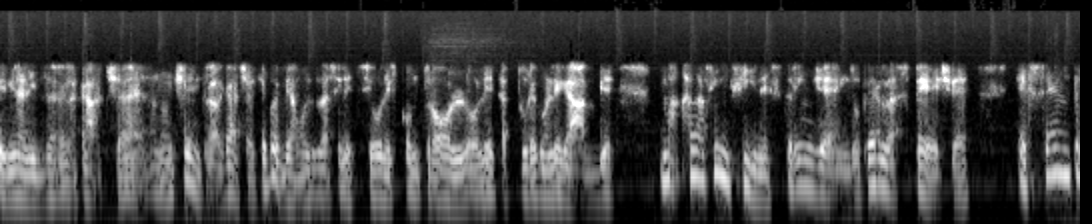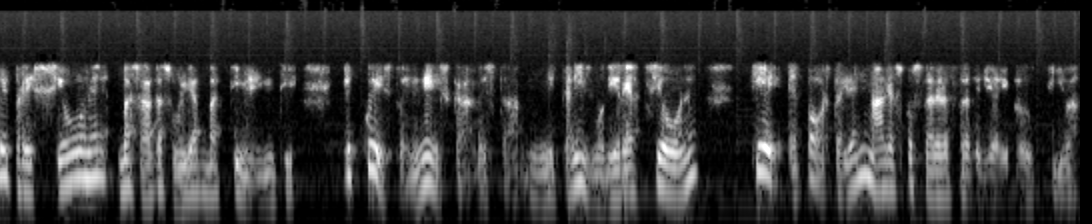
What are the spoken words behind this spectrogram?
criminalizzare la caccia, eh? non c'entra la caccia, perché poi abbiamo la selezione, il controllo, le catture con le gabbie, ma alla fin fine, stringendo per la specie, è sempre pressione basata sugli abbattimenti e questo innesca questo meccanismo di reazione che porta gli animali a spostare la strategia riproduttiva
